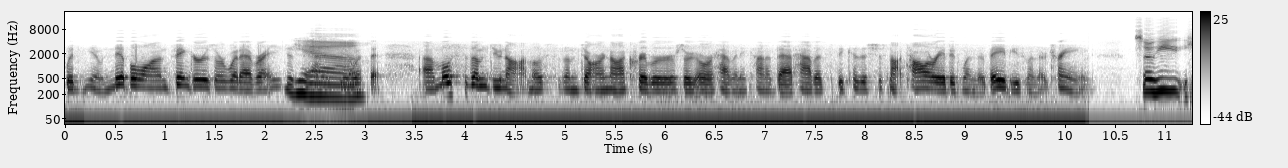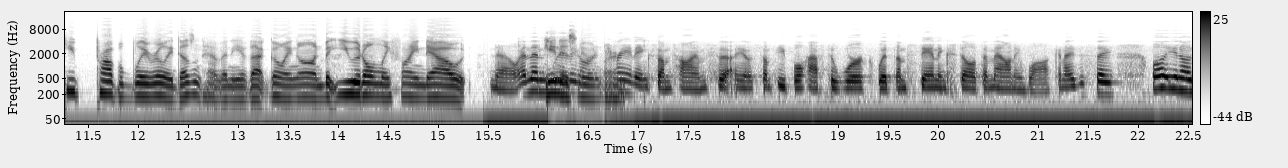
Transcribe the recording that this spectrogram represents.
would you know nibble on fingers or whatever, and you just kind Yeah. of deal with it. Uh, most of them do not. Most of them are not cribbers or, or have any kind of bad habits because it's just not tolerated when they're babies when they're trained. So he he probably really doesn't have any of that going on, but you would only find out No, and then In his on training sometimes, uh, you know, some people have to work with them standing still at the mounting block, and I just say, well, you know,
